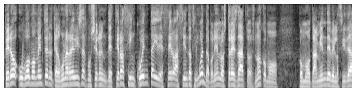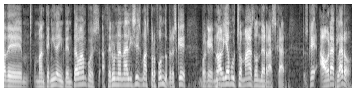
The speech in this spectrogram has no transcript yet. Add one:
Pero hubo un momento en el que algunas revistas pusieron de 0 a 50 y de 0 a 150. Ponían los tres datos, ¿no? Como, como también de velocidad de mantenida. Intentaban pues hacer un análisis más profundo. Pero es que, porque no había mucho más donde rascar. Pero es que ahora, claro,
